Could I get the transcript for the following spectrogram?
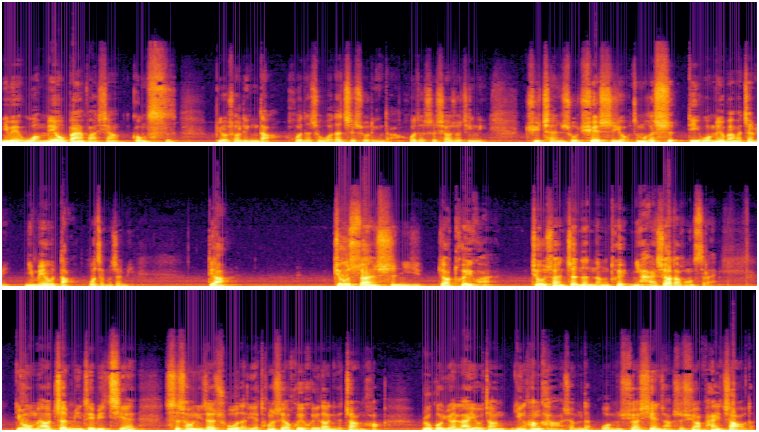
因为我没有办法向公司，比如说领导，或者是我的直属领导，或者是销售经理。去陈述确实有这么个事。第一，我没有办法证明你没有到，我怎么证明？第二，就算是你要退款，就算真的能退，你还是要到公司来，因为我们要证明这笔钱是从你这出的，也同时要汇回到你的账号。如果原来有一张银行卡什么的，我们需要现场是需要拍照的。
